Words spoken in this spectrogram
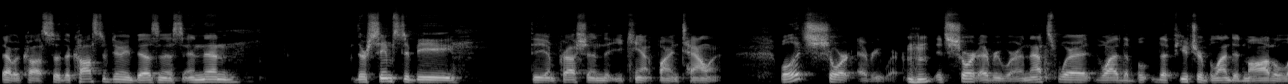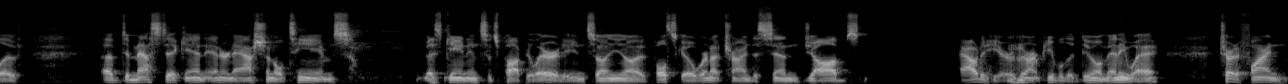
that would cost. So the cost of doing business, and then there seems to be the impression that you can't find talent. Well, it's short everywhere. Mm-hmm. It's short everywhere, and that's where why the the future blended model of of domestic and international teams is gaining such popularity. And so, you know, at Full Scale, we're not trying to send jobs out of here. Mm-hmm. There aren't people to do them anyway try to find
